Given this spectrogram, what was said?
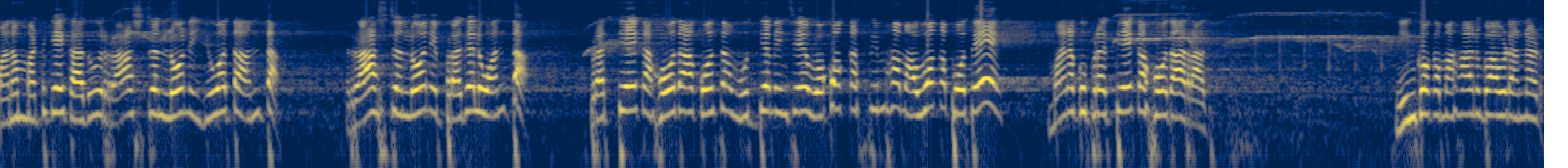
మనం మటుకే కాదు రాష్ట్రంలోని యువత అంతా రాష్ట్రంలోని ప్రజలు అంతా ప్రత్యేక హోదా కోసం ఉద్యమించే ఒక్కొక్క సింహం అవ్వకపోతే మనకు ప్రత్యేక హోదా రాదు. ఇంకొక మహానుభావుడు అన్నాడు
